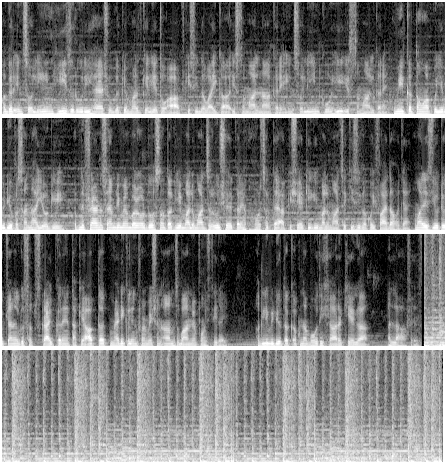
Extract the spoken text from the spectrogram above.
اگر انسولین ہی ضروری ہے شوگر کے مرض کے لیے تو آپ کسی دوائی کا استعمال نہ کریں، انسولین کو ہی استعمال کریں۔ امید کرتا ہوں آپ کو یہ ویڈیو پسند آئی ہوگی۔ اپنے فرینڈز فیملی ممبر اور دوستوں تک یہ معلومات ضرور شیئر کریں۔ ہو سکتا ہے آپ کی شیئر کی گئی معلومات سے کسی کا کوئی فائدہ ہو جائے۔ ہمارے اس یوٹیوب چینل کو سبسکرائب کریں تاکہ آپ تک میڈیکل انفارمیشن عام زبان میں پہنچتی رہے۔ اگلی ویڈیو تک اپنا بہت ہی خیال رکھیے گا۔ اللہ حافظ۔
